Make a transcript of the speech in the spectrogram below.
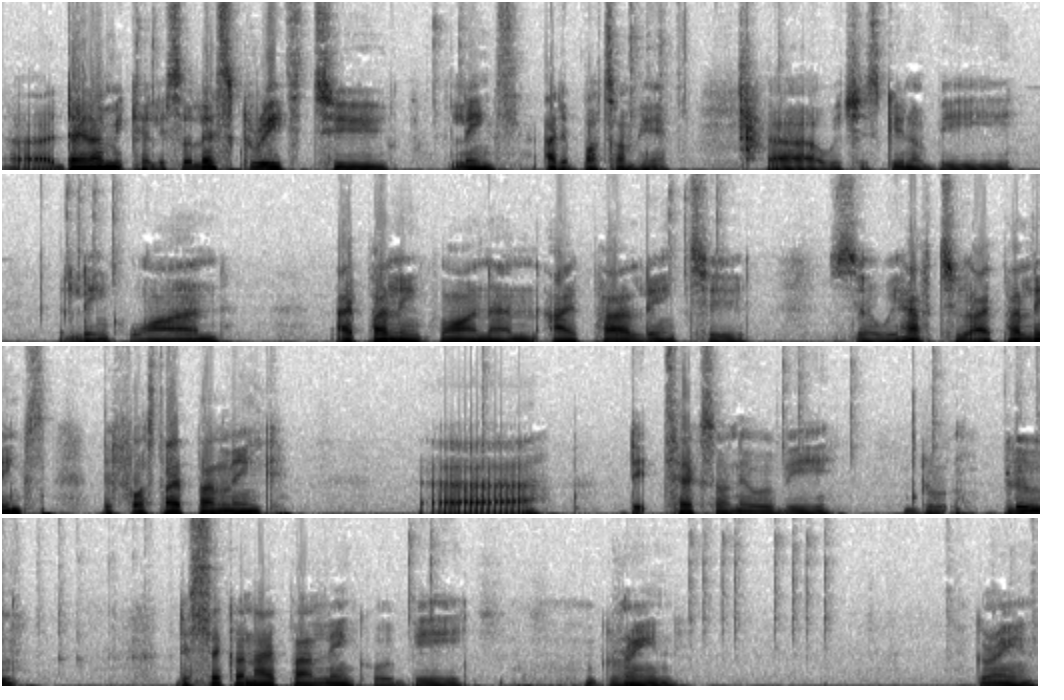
uh, dynamically. So let's create two links at the bottom here uh, which is going to be link one hyperlink 1 and hyperlink 2 so we have two hyperlinks. The first hyperlink uh, the text on it will be blue. The second hyperlink will be green. Green.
